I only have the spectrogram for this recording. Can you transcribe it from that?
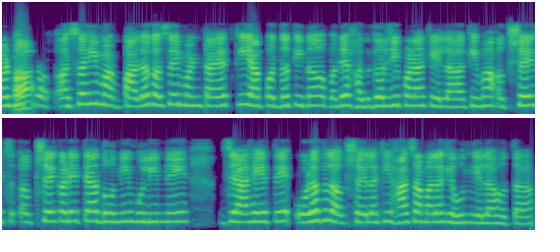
पण मग असंही पालक असंही म्हणतायत की या पद्धतीनं म्हणजे हलगर्जीपणा केला किंवा अक्षय अक्षयकडे त्या दोन्ही मुलींनी जे आहे ते ओळखलं अक्षयला की हाच आम्हाला घेऊन गेला होता.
